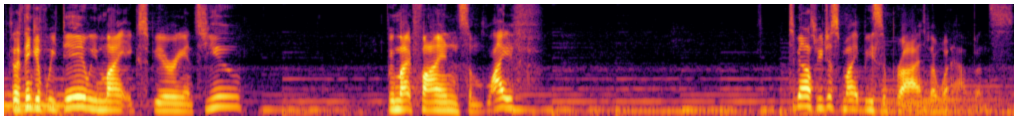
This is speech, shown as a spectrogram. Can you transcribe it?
Because I think if we did, we might experience you, we might find some life. To be honest, we just might be surprised by what happens.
